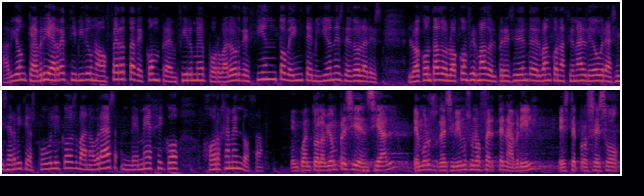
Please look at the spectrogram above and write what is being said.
avión que habría recibido una oferta de compra en firme por valor de 120 millones de dólares. Lo ha contado, lo ha confirmado el presidente del Banco Nacional de Obras y Servicios Públicos, Banobras de México, Jorge Mendoza. En cuanto al avión presidencial, hemos, recibimos una oferta en abril. Este proceso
